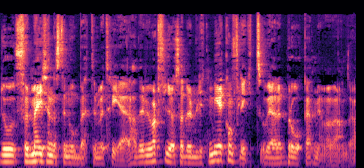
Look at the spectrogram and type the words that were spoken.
då, för mig kändes det nog bättre med tre. Hade vi varit fyra så hade det blivit mer konflikt och vi hade bråkat mer med varandra.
